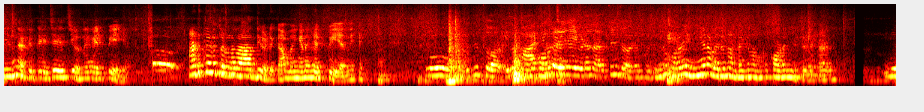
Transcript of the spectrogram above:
നിന്നൊക്കെ ചേച്ചി ഒന്ന് ഹെൽപ്പ് ചെയ്യാം. അടുത്തടുത്തുള്ളത് ആദ്യം എടുക്കാം. അമ്മ ഇങ്ങനെ ഹെൽപ്പ് ചെയ്യാം നിൽക്കെ ഇത് കുറെ ഇങ്ങനെ വരുന്നുണ്ടെങ്കിൽ നമുക്ക് കുടഞ്ഞിട്ടെടുക്കാൻ ഇനി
